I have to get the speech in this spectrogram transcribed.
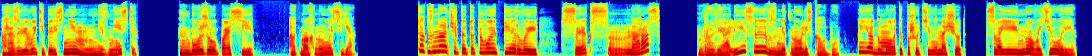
Разве вы теперь с ним не вместе? Боже упаси, отмахнулась я. Так значит, это твой первый секс на раз? Брови Алисы взметнулись к лбу. Я думала, ты пошутила насчет своей новой теории.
